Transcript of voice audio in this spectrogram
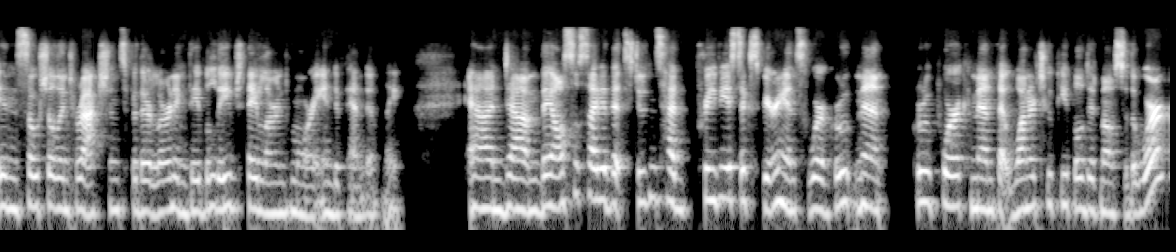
in social interactions for their learning. They believed they learned more independently and um, they also cited that students had previous experience where group meant group work meant that one or two people did most of the work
